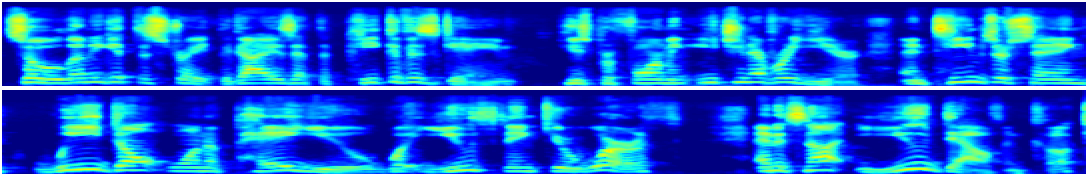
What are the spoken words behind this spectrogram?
So let me get this straight. The guy is at the peak of his game. He's performing each and every year, and teams are saying, We don't want to pay you what you think you're worth. And it's not you, Dalvin Cook.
